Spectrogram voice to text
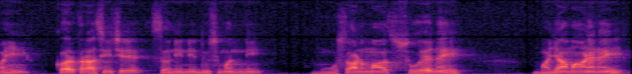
અહીં કર્ક રાશિ છે શનિની દુશ્મનની. મોસાળમાં સોહે નહીં, મજા માણે નહીં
